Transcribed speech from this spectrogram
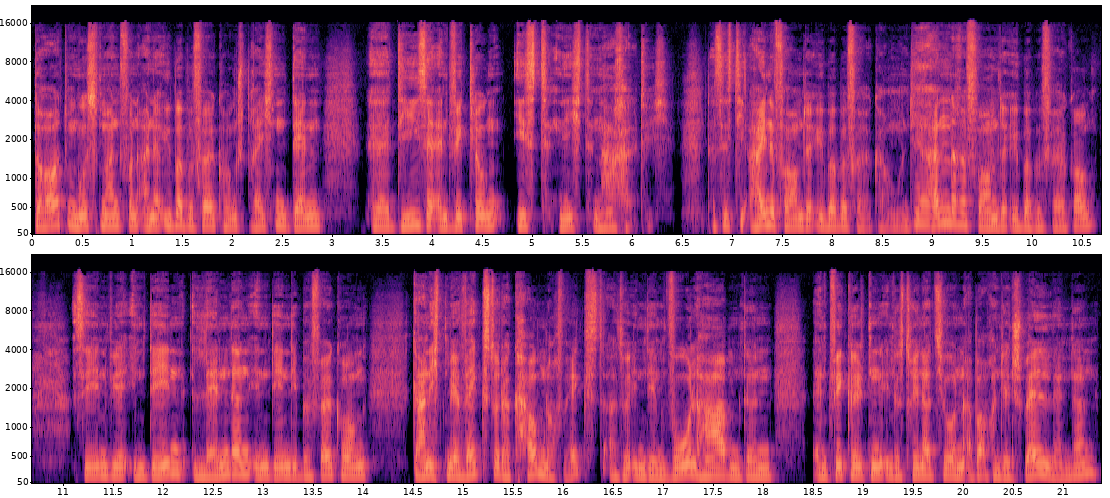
Dort muss man von einer Überbevölkerung sprechen, denn äh, diese Entwicklung ist nicht nachhaltig. Das ist die eine Form der Überbevölkerung. Und die ja. andere Form der Überbevölkerung sehen wir in den Ländern, in denen die Bevölkerung gar nicht mehr wächst oder kaum noch wächst, also in den wohlhabenden, entwickelten Industrienationen, aber auch in den Schwellenländern.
